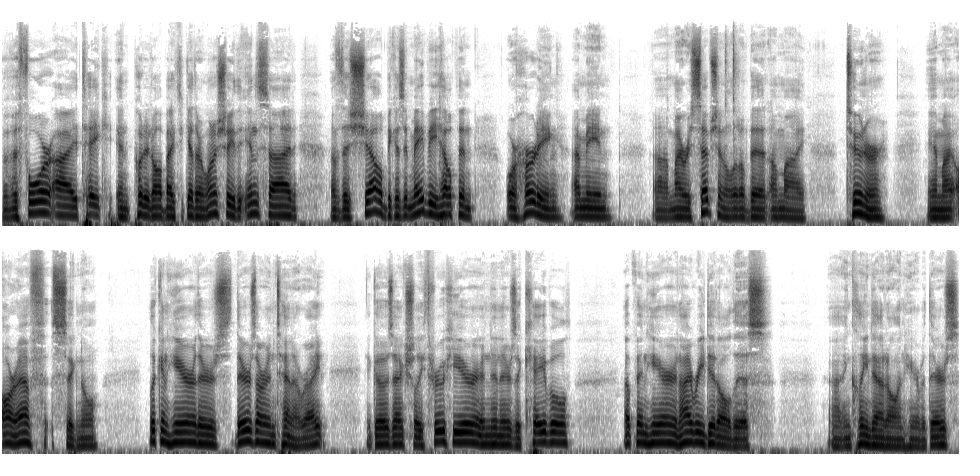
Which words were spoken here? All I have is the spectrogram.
But before I take and put it all back together, I want to show you the inside of this shell because it may be helping or hurting, I mean, uh, my reception a little bit on my tuner and my RF signal. Look in here, there's, there's our antenna, right? It goes actually through here and then there's a cable up in here and I redid all this uh, and cleaned out all in here, but there's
